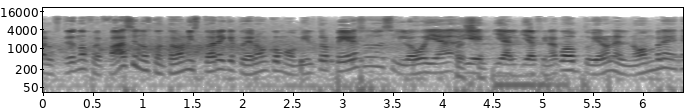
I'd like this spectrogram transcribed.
para ustedes no fue fácil, nos contaron una historia que tuvieron como mil tropiezos y luego ya, Pues y, sí. y al, y al final cuando obtuvieron el nombre,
